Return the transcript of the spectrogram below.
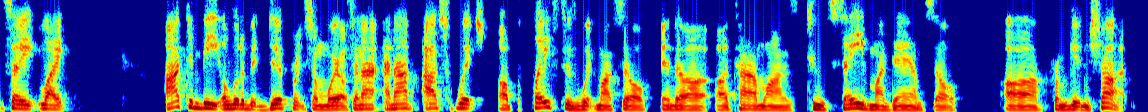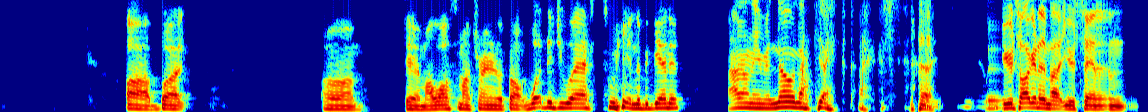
Say, like, I can be a little bit different somewhere else, and I and I I switch uh, places with myself in uh, uh, timelines to save my damn self uh, from getting shot. Uh, but um, damn, I lost my train of thought. What did you ask me in the beginning? I don't even know that. you're talking about you're saying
